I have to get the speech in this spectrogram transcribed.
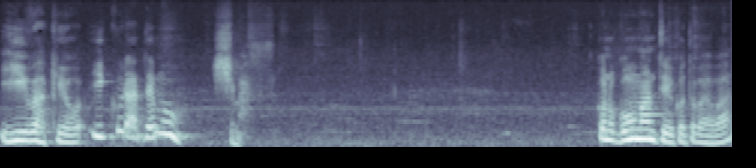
言い訳をいくらでもします。この傲慢という言葉は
